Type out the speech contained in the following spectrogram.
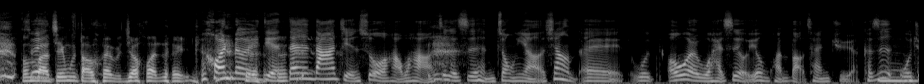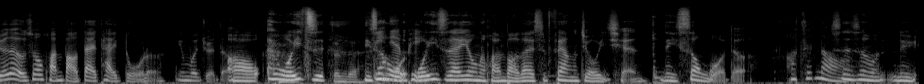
我们把节目导回来比较欢乐一点，欢乐一点。但是大家减塑好不好？这个是很重要。像诶，我偶尔我还是有用环保餐具啊，可是我觉得有时候环保袋太多了，你有没有觉得？哦，哎，我一直真的，你知道我我一直在用的环保袋是非常久以前你送我的哦，真的是什么女？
